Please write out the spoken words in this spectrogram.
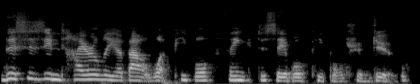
this is entirely about what people think disabled people should do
